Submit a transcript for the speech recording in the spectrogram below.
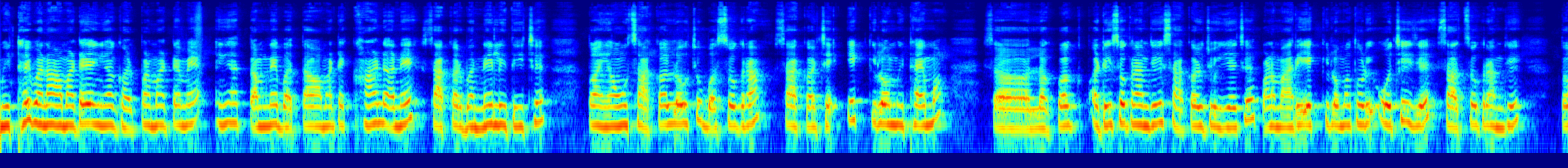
મીઠાઈ બનાવવા માટે અહીંયા ગળપણ માટે મેં અહીંયા તમને બતાવવા માટે ખાંડ અને સાકર બંને લીધી છે. તો અહીંયા હું સાકર લઉં છું, બસો ગ્રામ. સાકર છે એક કિલો મીઠાઈમાં લગભગ અઢીસો ગ્રામ જેવી સાકર જોઈએ છે, પણ મારી એક કિલોમાં થોડી ઓછી છે, સાતસો ગ્રામ જેવી. તો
